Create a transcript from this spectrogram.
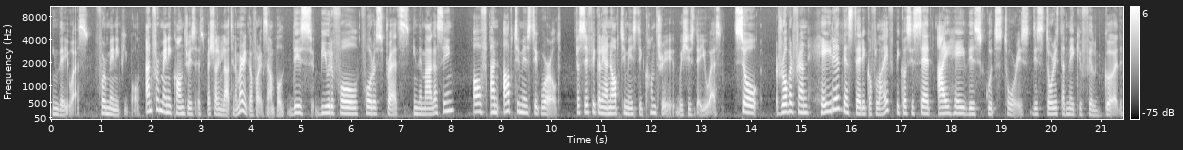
in the US for many people and for many countries, especially in Latin America, for example. These beautiful photo spreads in the magazine of an optimistic world, specifically an optimistic country, which is the US. So Robert Frank hated the aesthetic of life because he said, I hate these good stories, these stories that make you feel good.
